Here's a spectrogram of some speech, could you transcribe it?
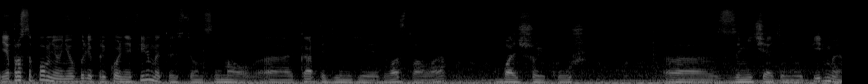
Я просто помню, у него были прикольные фильмы, то есть он снимал э, «Карты, деньги, два ствола», «Большой куш», э, замечательные фильмы.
